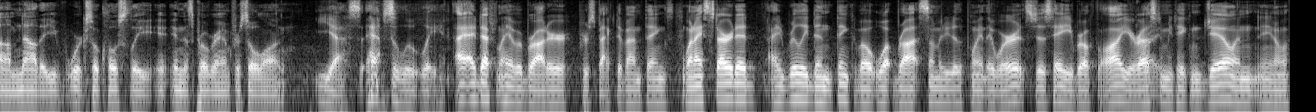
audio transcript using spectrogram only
um, now that you've worked so closely in, in this program for so long? Yes, absolutely. I, I, definitely have a broader perspective on things. When I started, I really didn't think about what brought somebody to the point they were. It's just, hey, you broke the law, you arrest right. them, you take them to jail, and you know,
